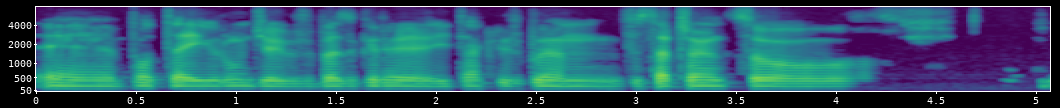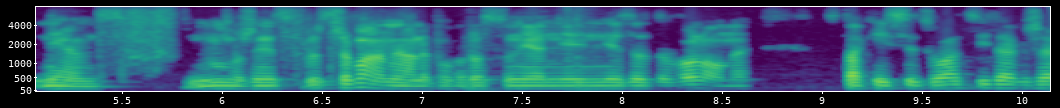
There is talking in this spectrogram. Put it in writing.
e, po tej rundzie już bez gry i tak już byłem wystarczająco, nie wiem, może nie sfrustrowany, ale po prostu nie, nie, niezadowolony z takiej sytuacji, także,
